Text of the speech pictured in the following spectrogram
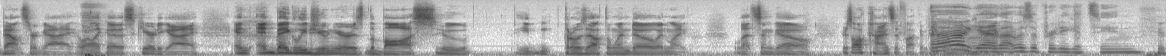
bouncer guy or like a security guy. And Ed Begley Jr. is the boss who he throws out the window and like lets him go. There's all kinds of fucking people. in Oh that movie. yeah, that was a pretty good scene.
